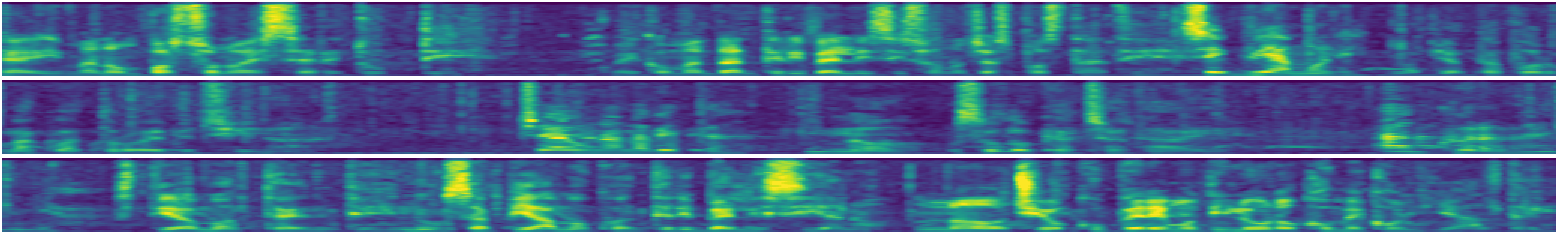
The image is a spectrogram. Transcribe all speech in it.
Ok, ma non possono essere tutti. Quei comandanti ribelli si sono già spostati. Seguiamoli. La piattaforma 4 è vicina. C'è una navetta? No, solo cacciatai. Ancora meglio. Stiamo attenti, non sappiamo quanti ribelli siano. No, ci occuperemo di loro come con gli altri.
